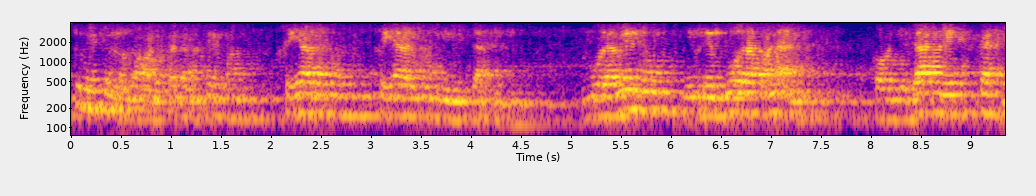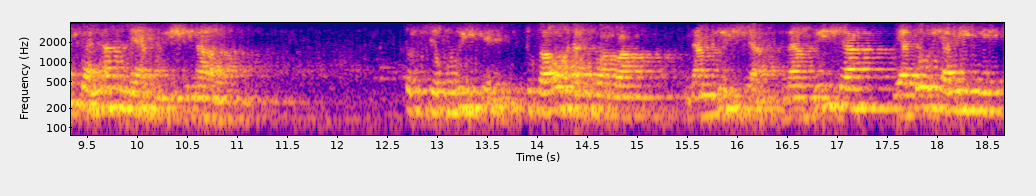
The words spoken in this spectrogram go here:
Mtume sallallahu alaihi wasallam anasema khiyarukum khiyarukum linisaihi, mbora wenu ni yule mbora kwa nani? Kwa wenzake katika namna ya kuishi nao. Tusighurike tukaona kwamba namlisha namlisha yatosha mimi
